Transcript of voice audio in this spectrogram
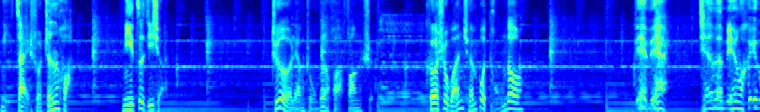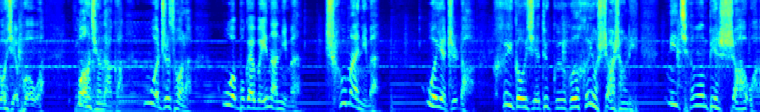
你再说真话，你自己选。这两种问话方式可是完全不同的哦。别别，千万别用黑狗血泼我，忘情大哥，我知错了，我不该为难你们，出卖你们。我也知道黑狗血对鬼魂很有杀伤力，你千万别杀我，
